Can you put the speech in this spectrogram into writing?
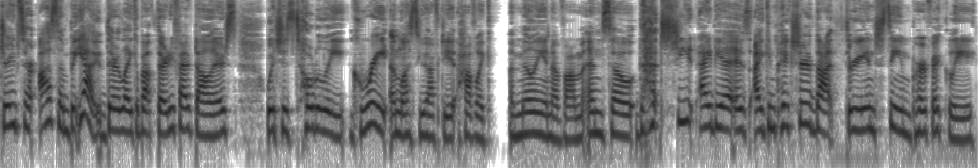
drapes are awesome but yeah they're like about $35 which is totally great unless you have to have like a million of them and so that sheet idea is I can picture that 3 inch seam perfectly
